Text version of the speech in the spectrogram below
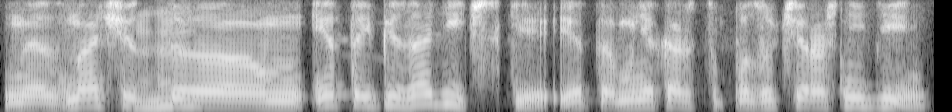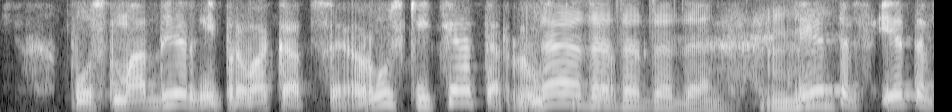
Э, Значит, э, это эпизодически. Это, мне кажется, позавчерашний день. Постмодерн и провокация. Русский театр. русский Да, да, театр. да, да, да. Это, это,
